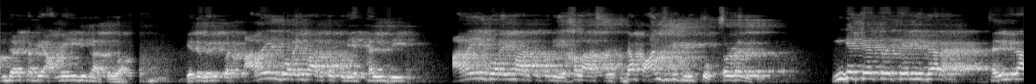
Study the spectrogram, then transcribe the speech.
அந்த இடத்துல அப்படியே அமைதி காத்துருவார். எது வெளிப்பட அரை குறைவா இருக்கக்கூடிய கல்வி அரை குறைமா இருக்கக்கூடிய இஹலாசு இதான் பாஞ்சுக்கிட்டு நிற்கும் சொல்றது இங்க கேட்கிற கேள்வி வேற. சரிங்களா?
